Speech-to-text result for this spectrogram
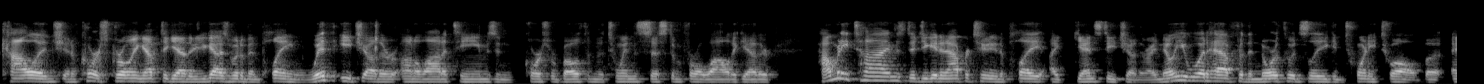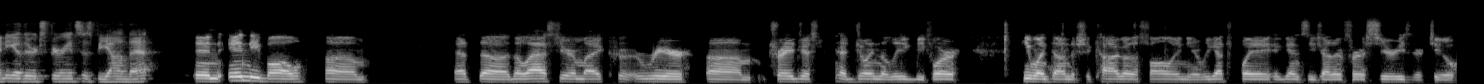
college, and of course, growing up together, you guys would have been playing with each other on a lot of teams. And of course, we're both in the twin system for a while together. How many times did you get an opportunity to play against each other? I know you would have for the Northwoods League in 2012, but any other experiences beyond that? in indie ball um, at the the last year of my career um, trey just had joined the league before he went down to chicago the following year. We got to play against each other for a series or two.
